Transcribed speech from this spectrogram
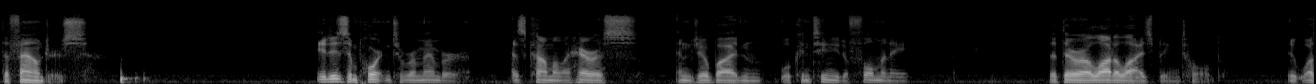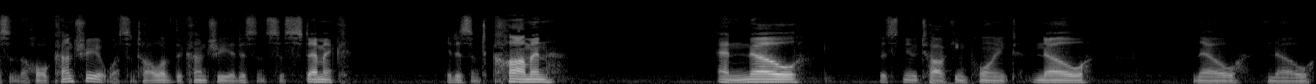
the Founders." it is important to remember as Kamala Harris and Joe Biden will continue to fulminate that there are a lot of lies being told. It wasn't the whole country, it wasn't all of the country, it isn't systemic, it isn't common. And no, this new talking point, no, no, no.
